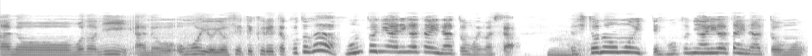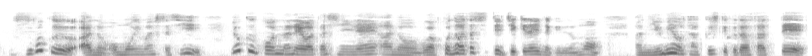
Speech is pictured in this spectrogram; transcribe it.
あの、ものに、あの、思いを寄せてくれたことが、本当にありがたいなと思いました。うん人の思いって本当にありがたいなと思う、すごくあの思いましたし、よくこんなね、私にね、あの、まあこんな私って言っちゃいけないんだけれども、あの、夢を託してくださって、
